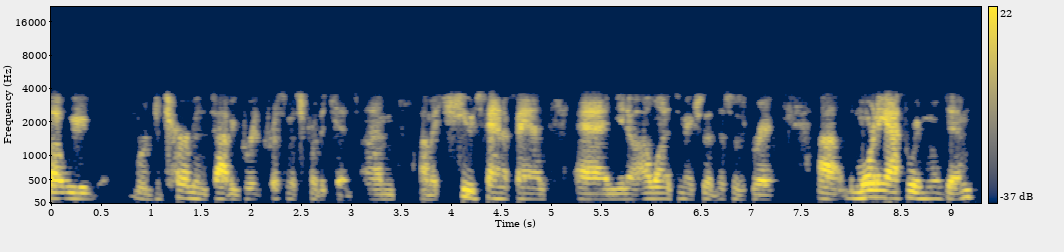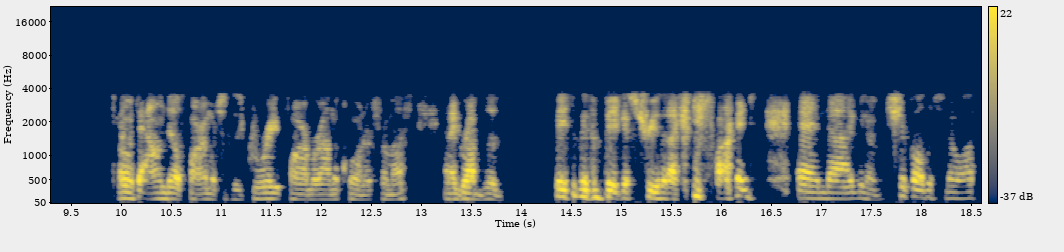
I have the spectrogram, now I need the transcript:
but we we're determined to have a great Christmas for the kids. I'm I'm a huge Santa fan, and you know I wanted to make sure that this was great. Uh, the morning after we moved in, I went to Allendale Farm, which is this great farm around the corner from us, and I grabbed the basically the biggest tree that I could find, and uh, you know shook all the snow off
